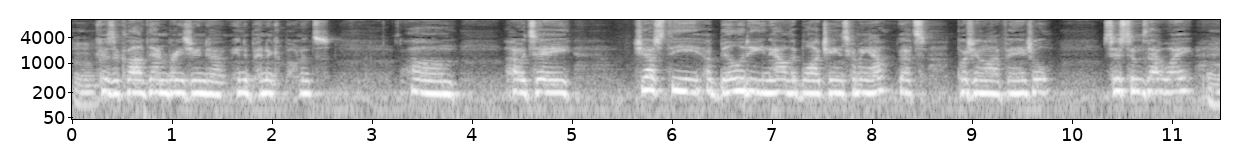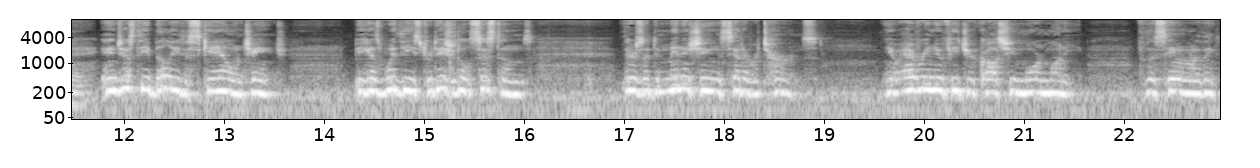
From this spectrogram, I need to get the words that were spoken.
because the cloud then brings you into independent components. Um, I would say just the ability now that blockchain is coming out, that's pushing a lot of financial systems that way, and just the ability to scale and change. Because with these traditional systems, there's a diminishing set of returns. You know, every new feature costs you more money for the same amount of things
